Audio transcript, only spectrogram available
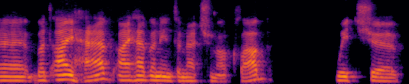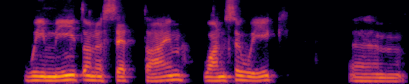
Uh, but I have I have an international club, which uh, we meet on a set time once a week. Um,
